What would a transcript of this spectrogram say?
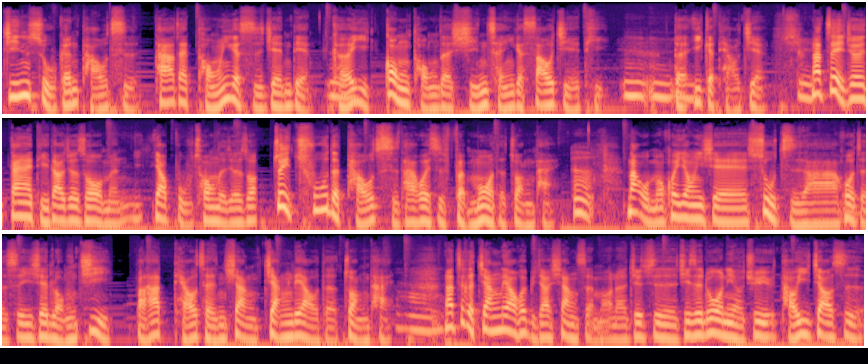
金属跟陶瓷，它要在同一个时间点嗯。可以共同的形成一个烧结体嗯嗯。的一个条件。是。那这也就是刚才提到，就是说我们要补充的，就是说最初的陶瓷它会是粉末的状态，嗯。那我们会用一些树脂啊，或者是一些溶剂，把它调成像浆料的状态。哦。那这个浆料会比较像什么呢？就是其实如果你有去陶艺教室，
